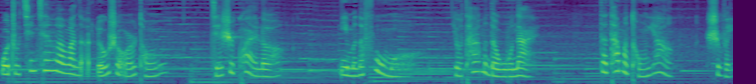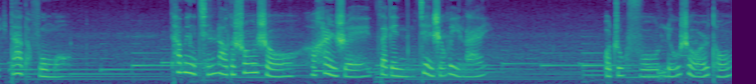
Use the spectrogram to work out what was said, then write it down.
我祝千千万万的留守儿童，节日快乐！你们的父母。有他们的无奈，但他们同样是伟大的父母。他们用勤劳的双手和汗水在给你们建设未来。我祝福留守儿童，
